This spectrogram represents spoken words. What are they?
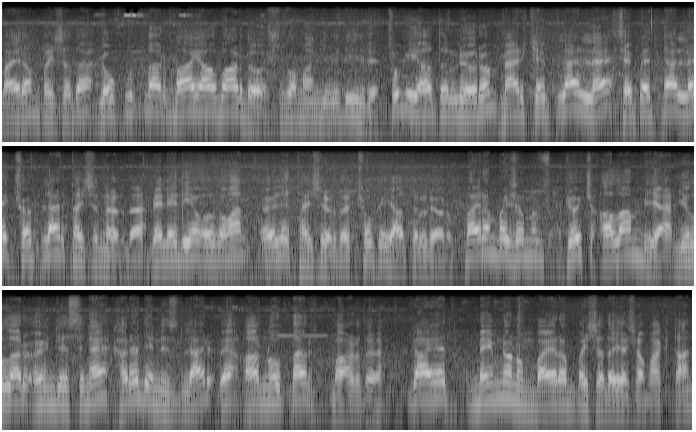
Bayrampaşa'da yokluklar bayağı vardı. Şu zaman gibi değildi. Çok iyi hatırlıyorum. Merkeplerle, sepetlerle çöpler taşınırdı. Belediye o zaman öyle taşırdı. Çok iyi hatırlıyorum. Bayrampaşa'mız göç alan bir yer. Yıllar öncesine Karadenizliler ve Arnavutlar vardı. Gayet memnunum Bayrampaşa'da yaşamaktan.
